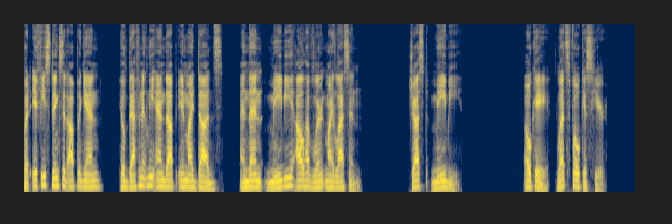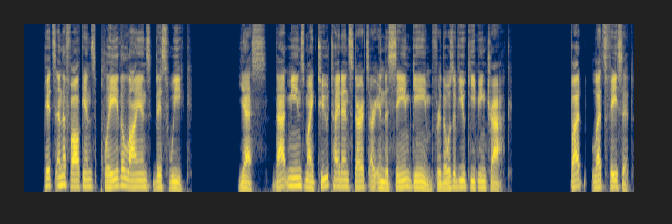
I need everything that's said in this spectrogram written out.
But if he stinks it up again, he'll definitely end up in my duds, and then maybe I'll have learnt my lesson. Just maybe. Okay, let's focus here. Pitts and the Falcons play the Lions this week. Yes, that means my two tight end starts are in the same game for those of you keeping track. But let's face it,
